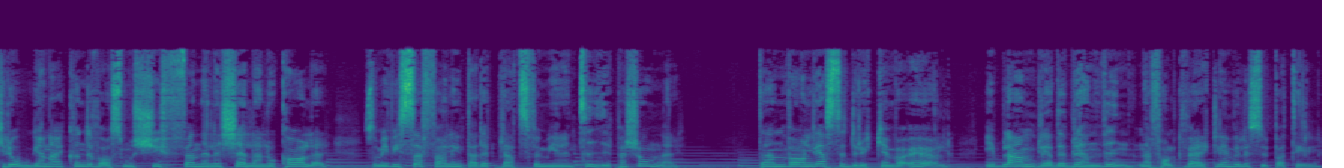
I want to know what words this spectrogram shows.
Krogarna kunde vara små kyffen eller källarlokaler som i vissa fall inte hade plats för mer än tio personer. Den vanligaste drycken var öl. Ibland blev det brännvin när folk verkligen ville supa till.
